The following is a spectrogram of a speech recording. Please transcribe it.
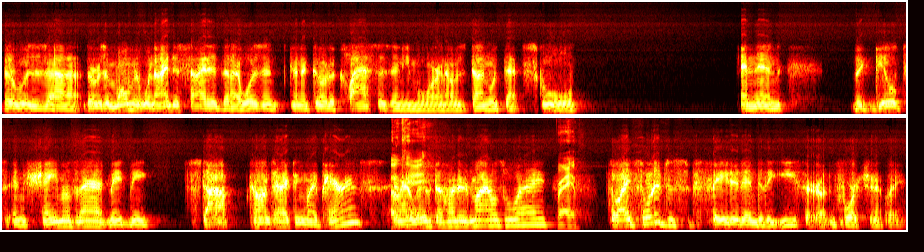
there was uh, there was a moment when I decided that I wasn't going to go to classes anymore and I was done with that school. And then the guilt and shame of that made me stop contacting my parents. And I lived 100 miles away. Right. So I sort of just faded into the ether, unfortunately.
